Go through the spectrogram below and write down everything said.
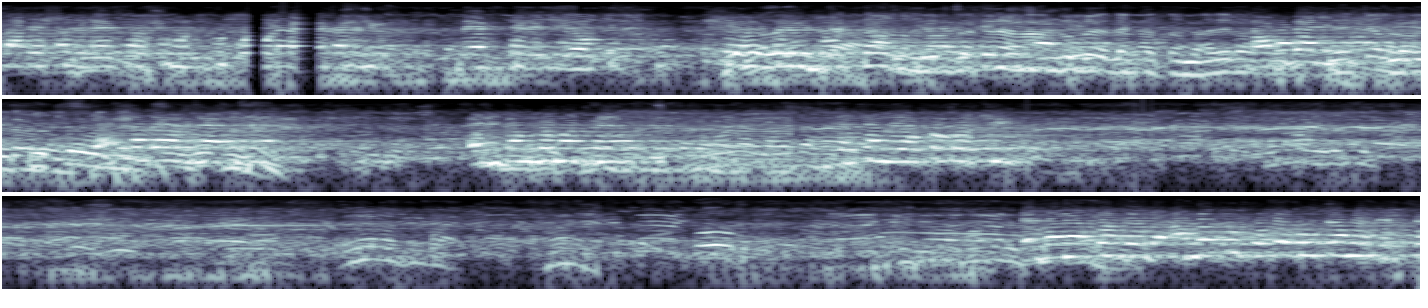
তাদের সাথে একটা সময় ফুটবল একাডেমি ম্যাচ খেলেছিল বাবুবাড়ি ম্যাচ যেটা আমি লক্ষ্য করছি। আপনাদের আমরা তো কথা বলতে আমরা দেখতে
